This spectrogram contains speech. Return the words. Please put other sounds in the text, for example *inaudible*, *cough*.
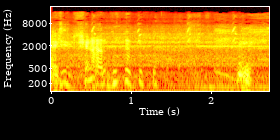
I *laughs* can. *laughs*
